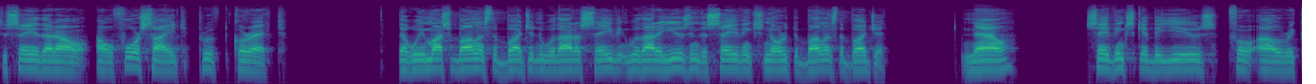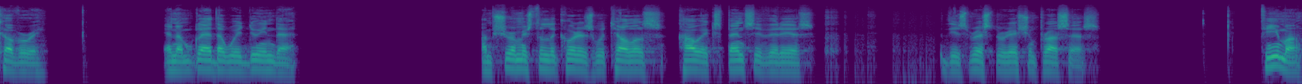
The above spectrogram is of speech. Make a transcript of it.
to say that our, our foresight proved correct. That we must balance the budget without a saving, without a using the savings in order to balance the budget. Now, savings can be used for our recovery. And I'm glad that we're doing that. I'm sure Mr. LeCouris will tell us how expensive it is, this restoration process. FEMA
